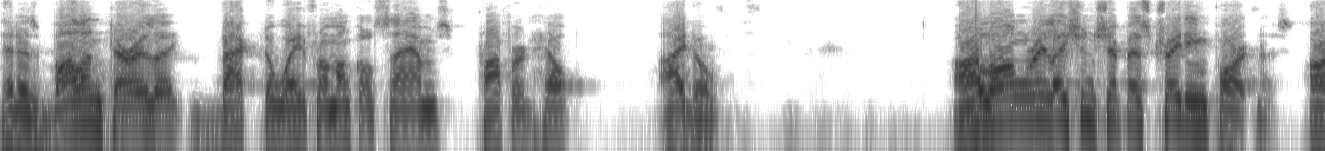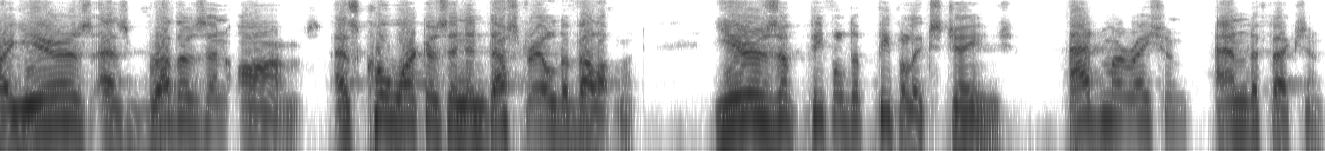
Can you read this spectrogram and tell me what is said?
that has voluntarily backed away from Uncle Sam's proffered help? I don't. Our long relationship as trading partners, our years as brothers in arms, as co-workers in industrial development, years of people-to-people exchange, admiration and affection,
